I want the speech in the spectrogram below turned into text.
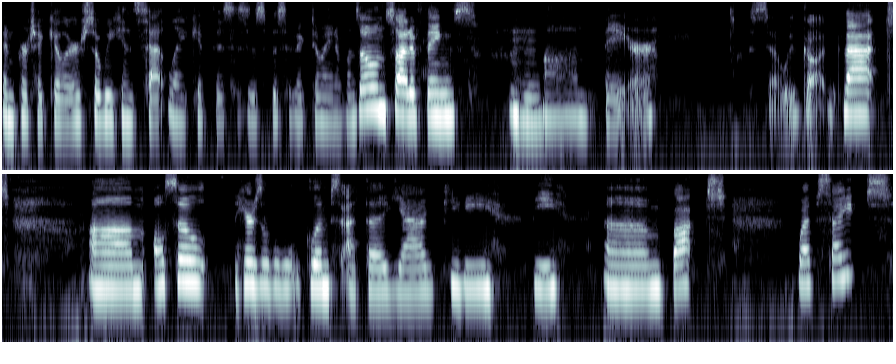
in particular, so we can set like if this is a specific domain of one's own side of things. Mm-hmm. Um, there. So we've got that. Um, also, here's a little glimpse at the YAGPDB um, bot website.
